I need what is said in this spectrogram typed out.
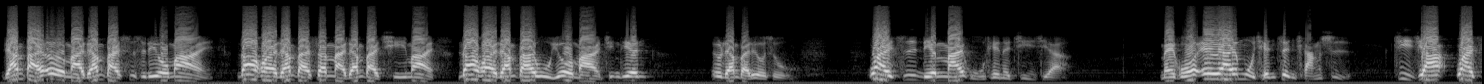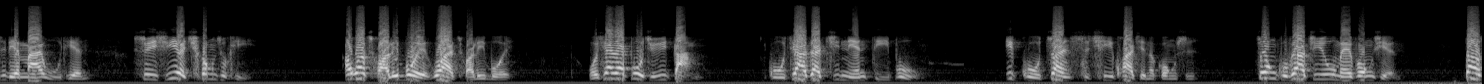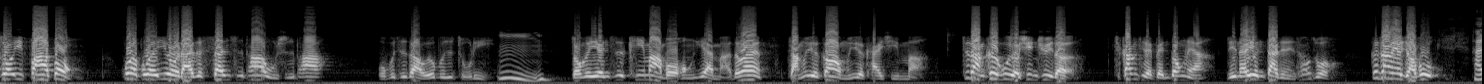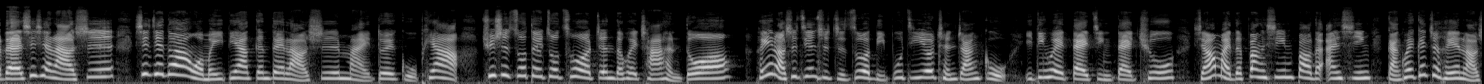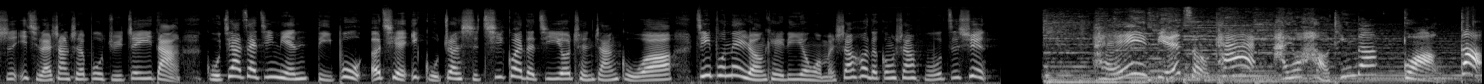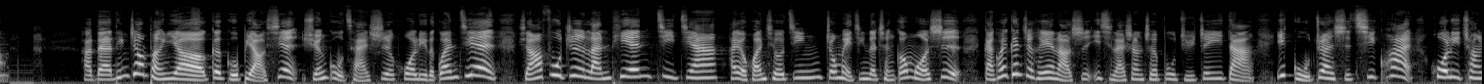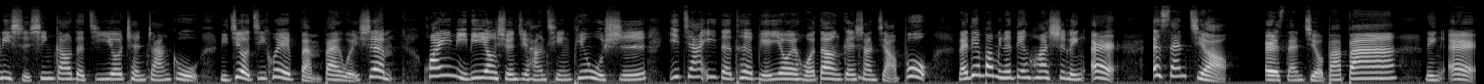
两百二买，两百四十六卖，拉回来两百三买，两百七卖，拉回来两百五又买，今天又两百六十五，外资连买五天的技嘉，美国 AI 目前正强势，技嘉外资连买五天，水席也冲出去，啊，我带你买，我也带你买，我现在布局一档，股价在今年底部，一股赚十七块钱的公司，这种股票几乎没风险。到时候一发动，会不会又来个三十趴、五十趴？我不知道，我又不是主力。嗯，总而言之，起码无风险嘛，对不对？涨越高，我们越开心嘛。这档个股有兴趣的，就刚起来变动了，林来燕带着你操作，跟上你的脚步。好的，谢谢老师。现阶段我们一定要跟对老师，买对股票，趋势做对做错，真的会差很多。何燕老师坚持只做底部绩优成长股，一定会带进带出。想要买的放心，抱的安心，赶快跟着何燕老师一起来上车布局这一档股价在今年底部，而且一股赚十七块的绩优成长股哦。进一步内容可以利用我们稍后的工商服务资讯。嘿，别走开，还有好听的广告。好的，听众朋友，个股表现，选股才是获利的关键。想要复制蓝天、技嘉，还有环球金、中美金的成功模式，赶快跟着何燕老师一起来上车布局这一档一股赚十七块、获利创历史新高的绩优成长股，你就有机会反败为胜。欢迎你利用选举行情拼五十一加一的特别优惠活动，跟上脚步。来电报名的电话是零二二三九二三九八八零二。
